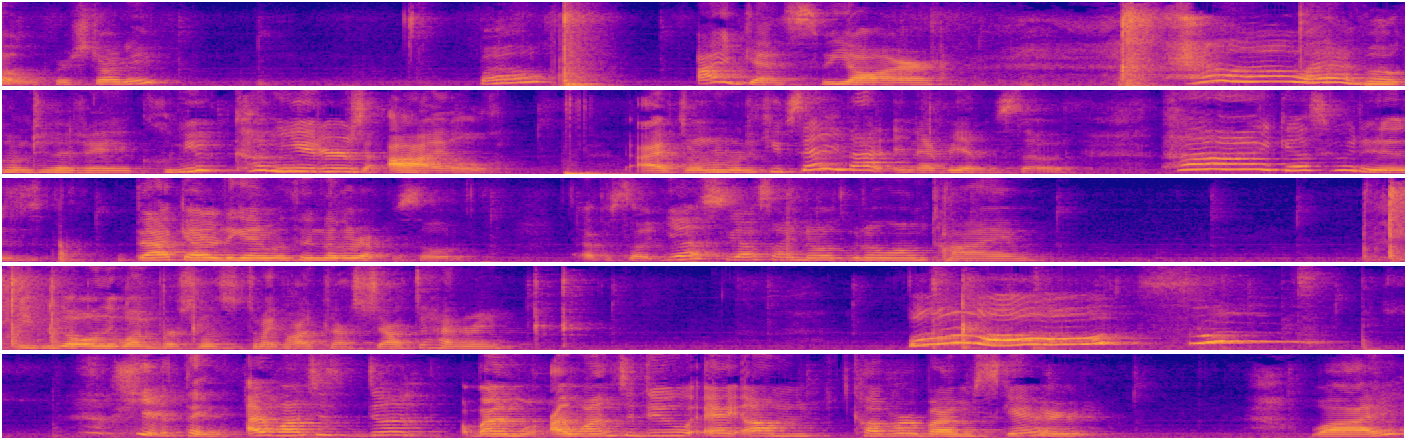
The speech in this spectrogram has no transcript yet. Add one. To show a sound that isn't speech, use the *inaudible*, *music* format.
Oh, we're starting? Well, I guess we are. Hello and welcome to the Daily Commuter's Aisle. I have to remember to keep saying that in every episode. Hi, guess who it is? Back at it again with another episode. Episode. Yes, yes, I know it's been a long time. Even though only one person listens to my podcast, shout out to Henry. But I want to do I want to do a um cover, but I'm scared. Why?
